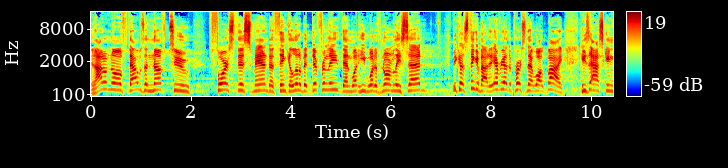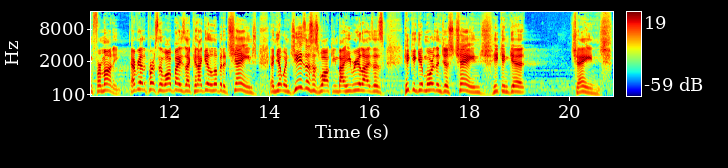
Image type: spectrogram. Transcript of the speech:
And I don't know if that was enough to force this man to think a little bit differently than what he would have normally said. Because think about it, every other person that walked by, he's asking for money. Every other person that walked by, he's like, Can I get a little bit of change? And yet when Jesus is walking by, he realizes he can get more than just change, he can get change.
